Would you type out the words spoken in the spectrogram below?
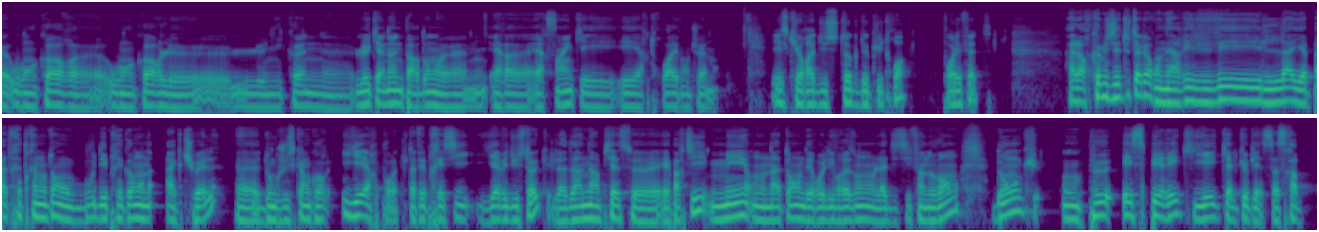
euh, ou encore, euh, ou encore le, le Nikon, euh, le Canon pardon, euh, R, R5 et, et R3 éventuellement. Est-ce qu'il y aura du stock de Q3 pour les fêtes? Alors, comme je disais tout à l'heure, on est arrivé là, il n'y a pas très très longtemps, au bout des précommandes actuelles. Euh, donc, jusqu'à encore hier, pour être tout à fait précis, il y avait du stock. La dernière pièce euh, est partie, mais on attend des relivraisons là d'ici fin novembre. Donc, on peut espérer qu'il y ait quelques pièces. Ça sera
